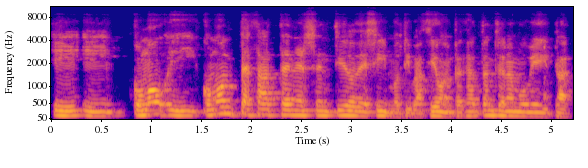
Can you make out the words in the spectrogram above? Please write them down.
¿Y, y cómo, ¿Y cómo empezaste en el sentido de sí, motivación? Empezaste a entrenar muy bien y tal.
